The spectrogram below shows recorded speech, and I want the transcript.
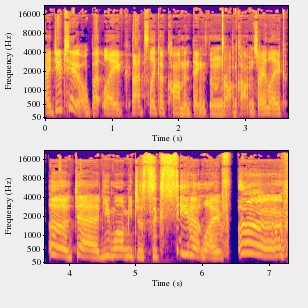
I do too, but like that's like a common thing in rom coms, right? Like, oh, dad, you want me to succeed at life, Ugh.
